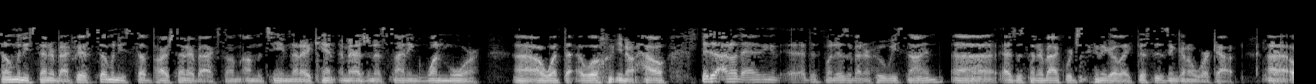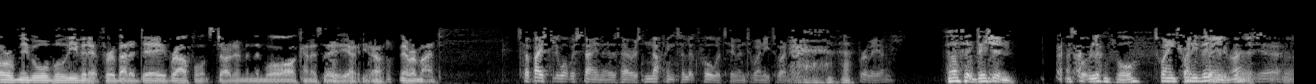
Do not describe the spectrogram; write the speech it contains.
so many center backs. We have so many subpar center backs on on the team that I can't imagine us signing one more. Uh, or what the well, you know how it, I don't think at this point it doesn't matter who we sign uh, as a center back. We're just going to go like this isn't going to work out, uh, or maybe we'll believe in it for about a day. Ralph won't start him, and then we'll all kind of say, yeah, you know, never mind. So basically, what we're saying is there is nothing to look forward to in 2020. Brilliant. Perfect vision. That's what we're looking for. 2020 vision, right? Yeah.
